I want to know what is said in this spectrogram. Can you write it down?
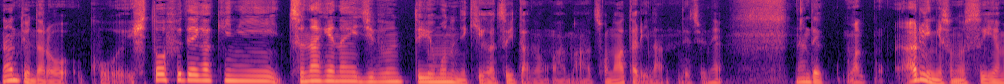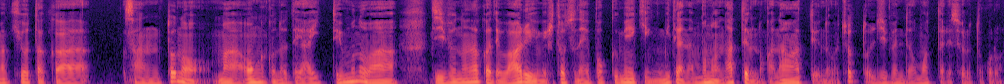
何て言うんだろうこう一筆書きにつなげない自分っていうものに気がついたのがまあその辺りなんですよね。なんで、まあ、ある意味その杉山清隆さんとの、まあ、音楽の出会いっていうものは自分の中ではある意味一つのエポックメイキングみたいなものになってるのかなっていうのはちょっと自分で思ったりするところ。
